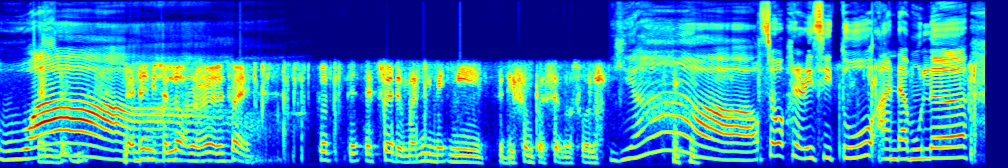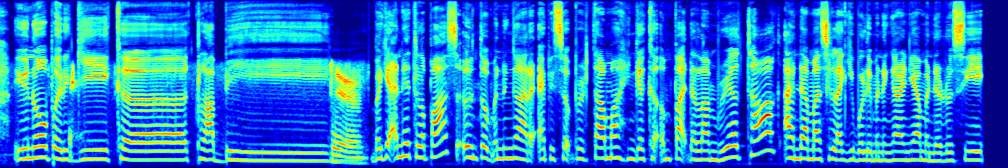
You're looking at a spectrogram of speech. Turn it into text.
Wow. That, that is a lot. Uh, that's why. So that, that's why the money make me a different person also lah. Ya. so dari situ anda mula you know pergi ke clubbing. Ya. Bagi anda terlepas untuk mendengar episod pertama hingga keempat dalam Real Talk, anda masih lagi boleh mendengarnya menerusi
